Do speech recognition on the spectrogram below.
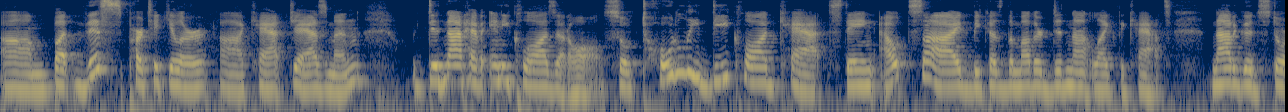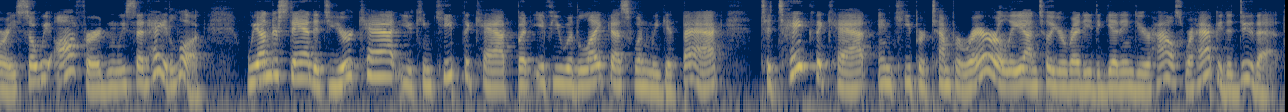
Um, but this particular uh, cat, Jasmine, did not have any claws at all. So, totally declawed cat staying outside because the mother did not like the cats. Not a good story. So, we offered and we said, hey, look, we understand it's your cat, you can keep the cat, but if you would like us when we get back to take the cat and keep her temporarily until you're ready to get into your house, we're happy to do that.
